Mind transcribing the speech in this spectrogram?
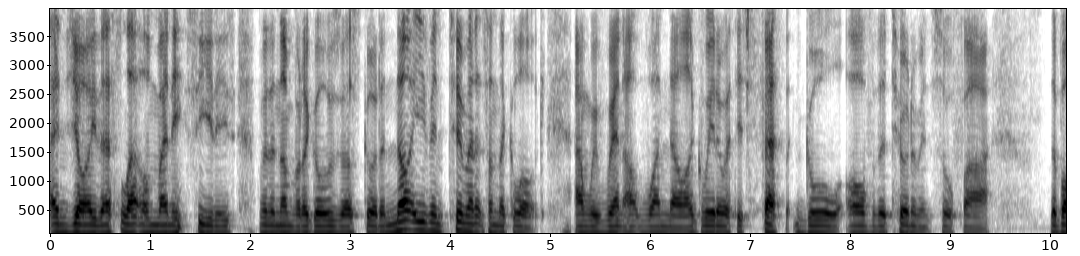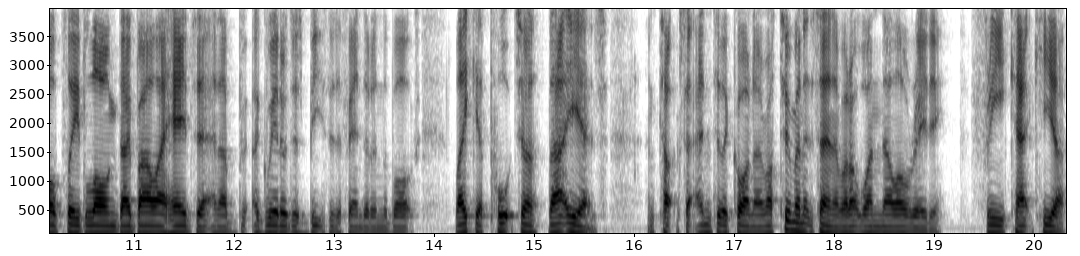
enjoy this little mini series with the number of goals we're scoring. And not even two minutes on the clock. And we've went up 1 0. Aguero with his fifth goal of the tournament so far. The ball played long, Dybala heads it, and Aguero just beats the defender in the box. Like a poacher that he is, and tucks it into the corner. We're two minutes in and we're at 1 0 already. Free kick here.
